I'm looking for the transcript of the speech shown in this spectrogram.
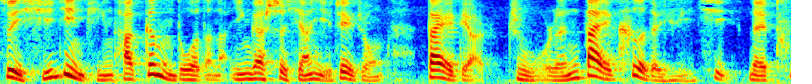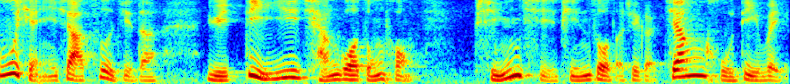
所以，习近平他更多的呢，应该是想以这种带点主人待客的语气，来凸显一下自己的与第一强国总统平起平坐的这个江湖地位。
